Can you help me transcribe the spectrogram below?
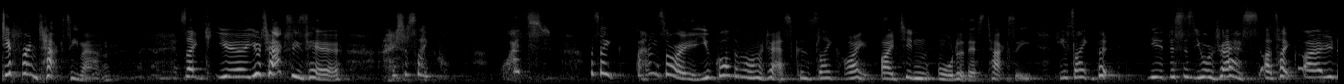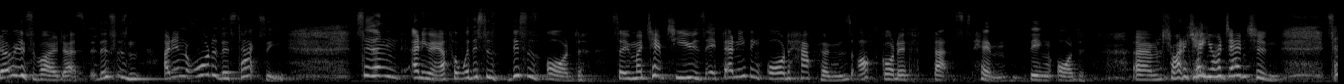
Different taxi man. It's like, your, your taxi's here. And I was just like, what? I was like, I'm sorry, you've got the wrong address because, like, I, I didn't order this taxi. He was like, but you, this is your address. I was like, I know it's my address, but this isn't, I didn't order this taxi. So then, anyway, I thought, well, this is, this is odd. So my tip to you is if anything odd happens, ask God if that's him being odd um, trying to get your attention. So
